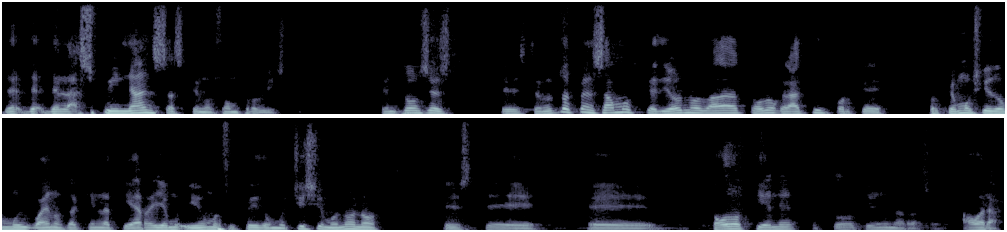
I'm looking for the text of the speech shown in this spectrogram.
de, de, las finanzas que nos son provistas. Entonces, este, nosotros pensamos que Dios nos va a dar todo gratis porque, porque hemos sido muy buenos aquí en la tierra y hemos, sufrido muchísimo. No, no. Este, eh, todo, tiene, todo tiene una razón. Ahora,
